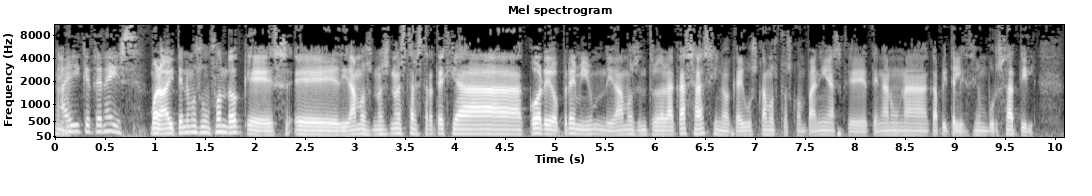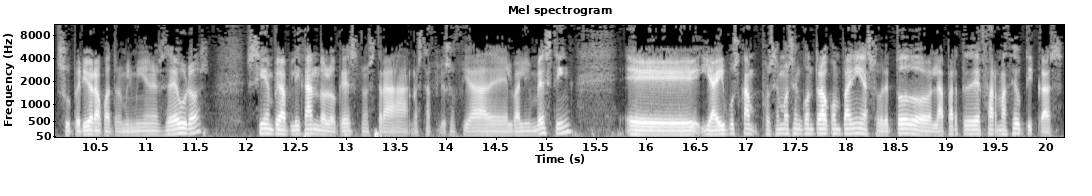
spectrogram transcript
¿Ahí qué tenéis? Bueno, ahí tenemos un fondo que es, eh, digamos, no es nuestra estrategia core o premium, digamos, dentro de la casa, sino que ahí buscamos pues compañías que tengan una capitalización bursátil superior a 4.000 millones de euros, siempre aplicando lo que es nuestra, nuestra filosofía del value investing. Eh, y ahí buscamos, pues hemos encontrado compañías, sobre todo la parte de farmacéuticas,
